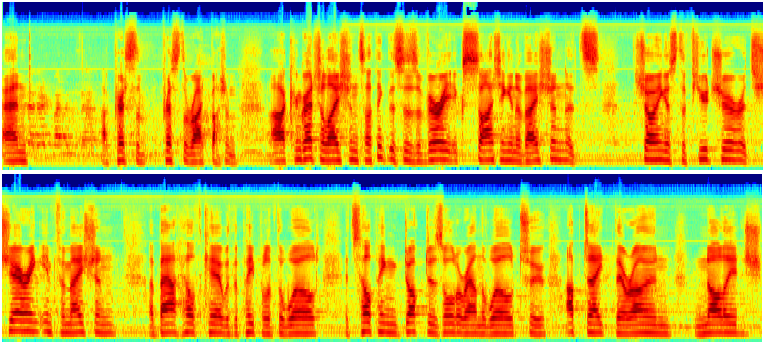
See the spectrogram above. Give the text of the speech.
And I pressed the, pressed the right button. Uh, congratulations. I think this is a very exciting innovation. It's showing us the future, it's sharing information about healthcare with the people of the world. It's helping doctors all around the world to update their own knowledge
